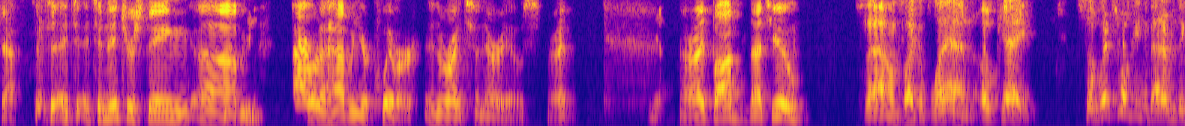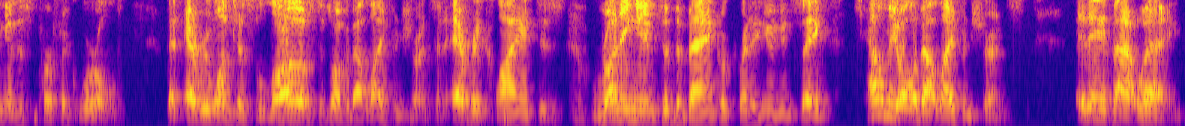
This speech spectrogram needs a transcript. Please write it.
yeah, it's a, it's, it's an interesting um, arrow to have in your quiver in the right scenarios, right? Yeah. All right, Bob, that's you. Sounds like a plan. Okay, so we're talking about everything in this perfect world that everyone just loves to talk about life insurance and every client is running into the bank or credit union saying tell me all about life insurance. It ain't that way.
